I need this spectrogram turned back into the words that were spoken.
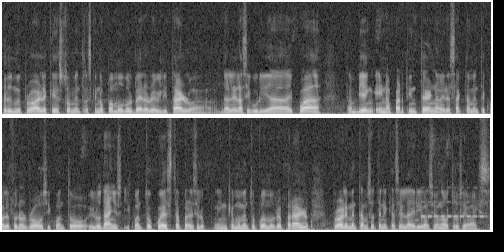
pero es muy probable que esto, mientras que no podamos volver a rehabilitarlo, a darle la seguridad adecuada, también en la parte interna, ver exactamente cuáles fueron los robos y, cuánto, y los daños y cuánto cuesta para ver si en qué momento podemos repararlo, probablemente vamos a tener que hacer la derivación a otros EVAIS.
